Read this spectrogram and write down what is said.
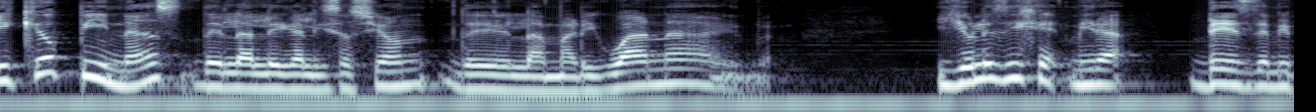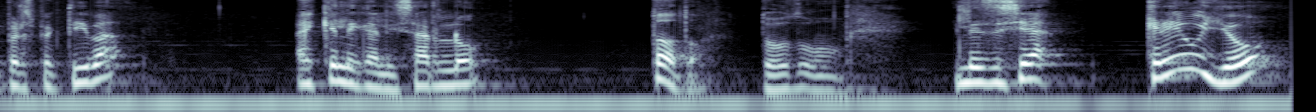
¿Y qué opinas de la legalización de la marihuana? Y yo les dije, mira, desde mi perspectiva, hay que legalizarlo todo. Todo. Y les decía, creo yo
